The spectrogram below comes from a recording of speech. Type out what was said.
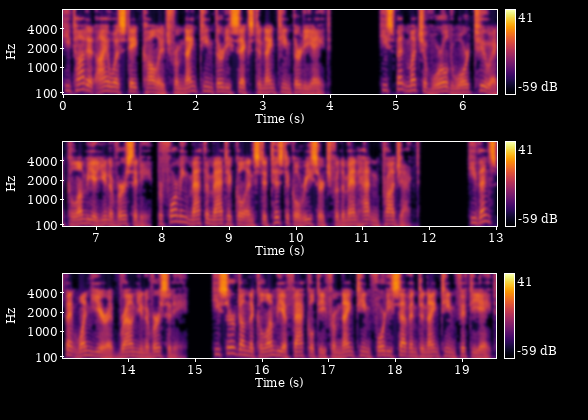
He taught at Iowa State College from 1936 to 1938. He spent much of World War II at Columbia University, performing mathematical and statistical research for the Manhattan Project. He then spent one year at Brown University. He served on the Columbia faculty from 1947 to 1958.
